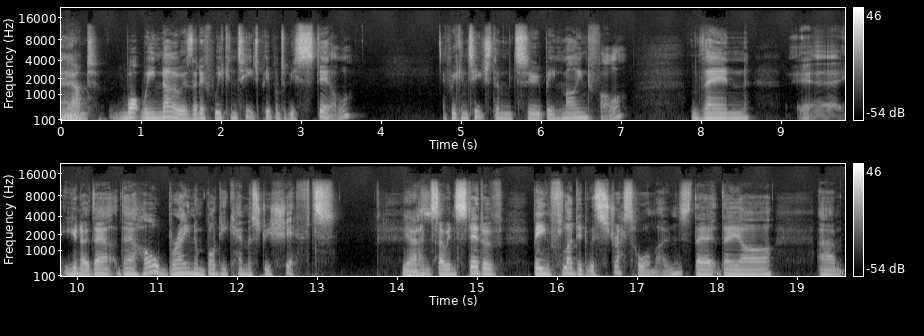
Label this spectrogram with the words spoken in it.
Yeah. And what we know is that if we can teach people to be still, if we can teach them to be mindful, then uh, you know their their whole brain and body chemistry shifts. Yes. And so instead of being flooded with stress hormones, they they are um,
